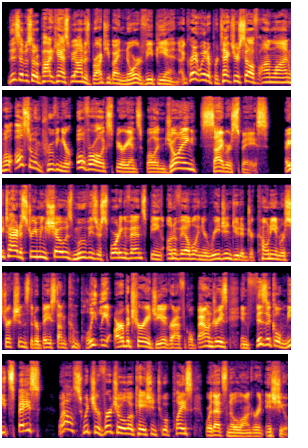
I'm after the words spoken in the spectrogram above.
This episode of Podcast Beyond is brought to you by NordVPN, a great way to protect yourself online while also improving your overall experience while enjoying cyberspace. Are you tired of streaming shows, movies, or sporting events being unavailable in your region due to draconian restrictions that are based on completely arbitrary geographical boundaries in physical meat space? Well, switch your virtual location to a place where that's no longer an issue.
